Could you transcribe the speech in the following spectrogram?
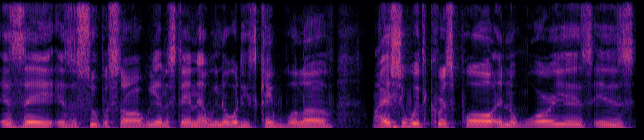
is a is a superstar. We understand that. We know what he's capable of. My issue with Chris Paul and the Warriors is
